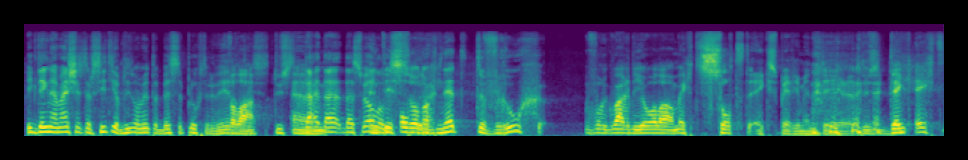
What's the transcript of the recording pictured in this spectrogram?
Ik denk dat Manchester City op dit moment de beste ploeg ter wereld Voilà. is. Dus Ehm, dat, dat, dat is wel en het is zo nog net te vroeg voor Guardiola om echt zot te experimenteren. dus ik denk echt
